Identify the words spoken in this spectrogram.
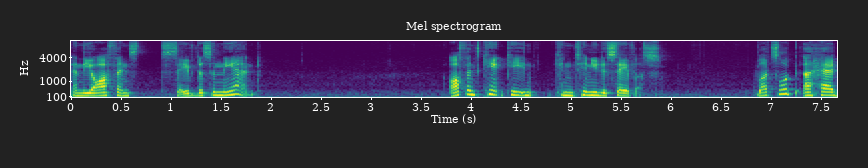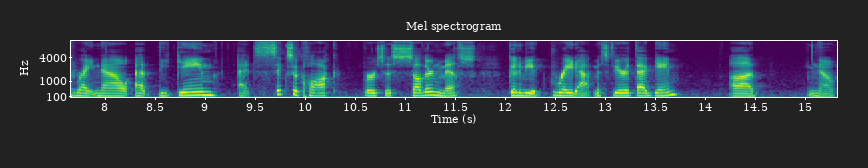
and the offense saved us in the end. Offense can't continue to save us. Let's look ahead right now at the game at 6 o'clock versus Southern Miss. Going to be a great atmosphere at that game. Uh, you know,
